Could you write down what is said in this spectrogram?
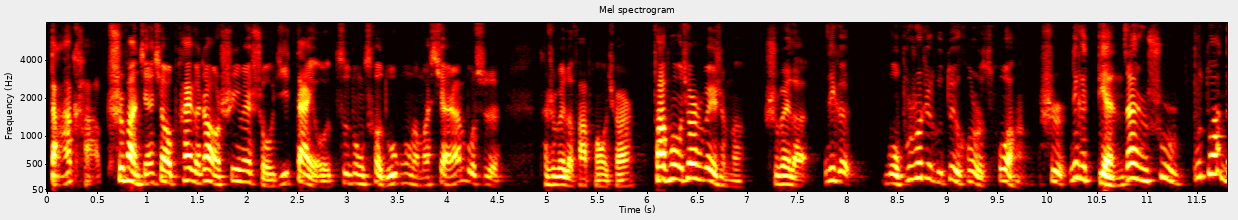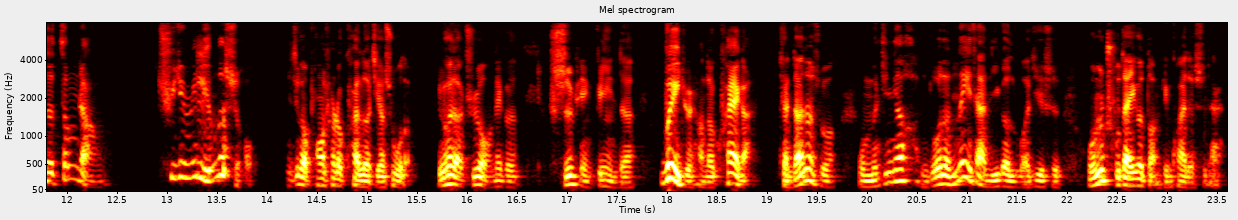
打卡？吃饭前需要拍个照，是因为手机带有自动测读功能吗？显然不是，它是为了发朋友圈。发朋友圈是为什么？是为了那个，我不是说这个对或者错哈，是那个点赞数不断的增长，趋近于零的时候，你这个朋友圈的快乐结束了，留下的只有那个食品给你的味觉上的快感。简单的说，我们今天很多的内在的一个逻辑是，我们处在一个短平快的时代，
